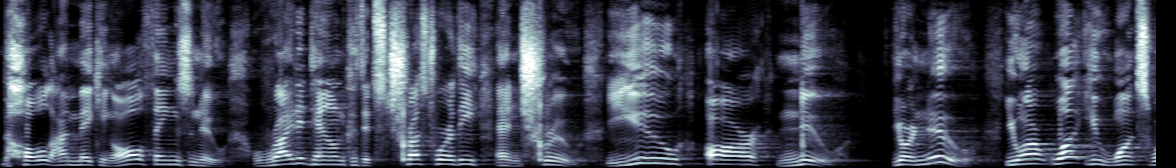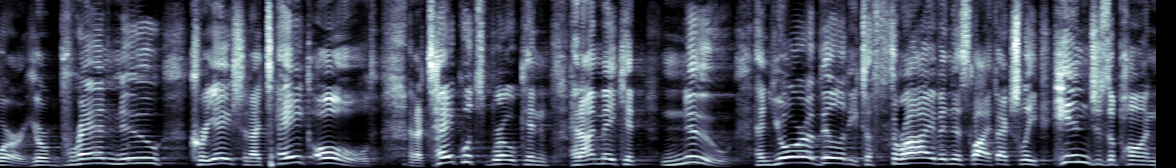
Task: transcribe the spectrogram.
Behold, I'm making all things new. Write it down because it's trustworthy and true. You are new. You're new. You aren't what you once were. You're a brand new creation. I take old and I take what's broken and I make it new. And your ability to thrive in this life actually hinges upon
